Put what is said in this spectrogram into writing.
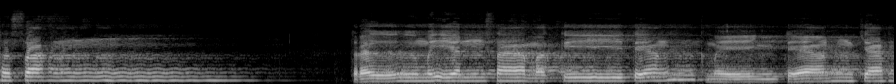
ធសាសន៍ត្រូវមានសាមគ្គីទាំងក្មេងទាំងចាស់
